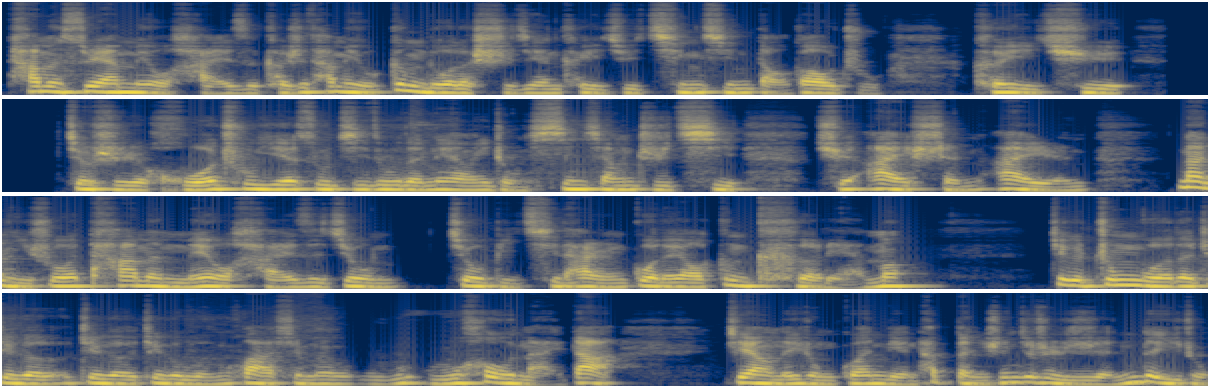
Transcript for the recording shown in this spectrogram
他们虽然没有孩子，可是他们有更多的时间可以去倾心祷告主，可以去就是活出耶稣基督的那样一种馨香之气，去爱神爱人。那你说他们没有孩子就就比其他人过得要更可怜吗？这个中国的这个这个这个文化，什么无无后乃大。这样的一种观点，它本身就是人的一种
